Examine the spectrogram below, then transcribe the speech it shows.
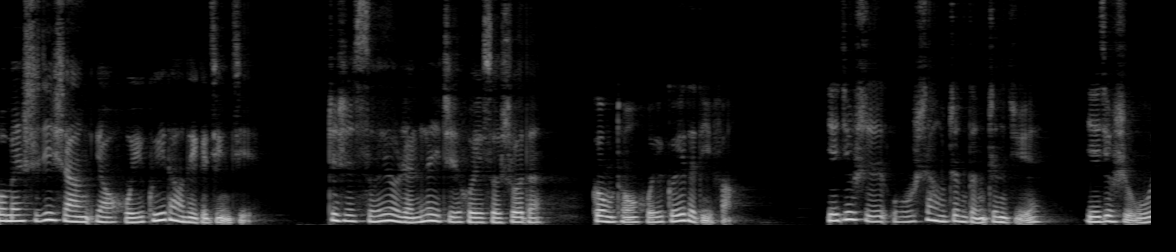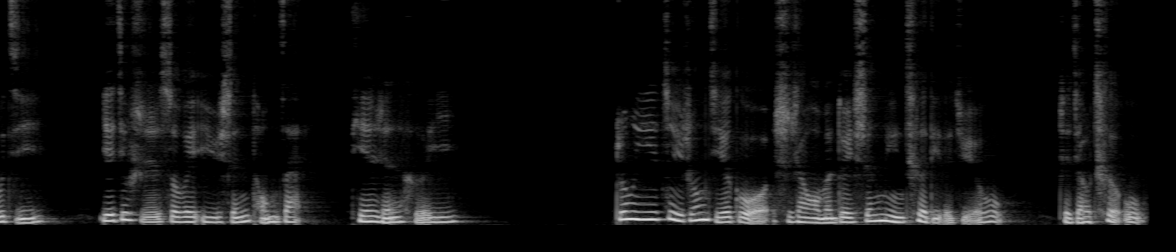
我们实际上要回归到那个境界，这是所有人类智慧所说的共同回归的地方。也就是无上正等正觉，也就是无极，也就是所谓与神同在，天人合一。中医最终结果是让我们对生命彻底的觉悟，这叫彻悟。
